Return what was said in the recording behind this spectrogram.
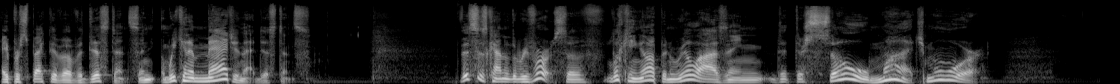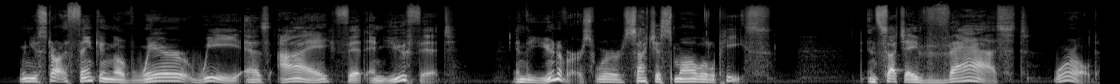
a perspective of a distance, and we can imagine that distance. This is kind of the reverse of looking up and realizing that there's so much more. When you start thinking of where we, as I fit and you fit in the universe, we're such a small little piece in such a vast world,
